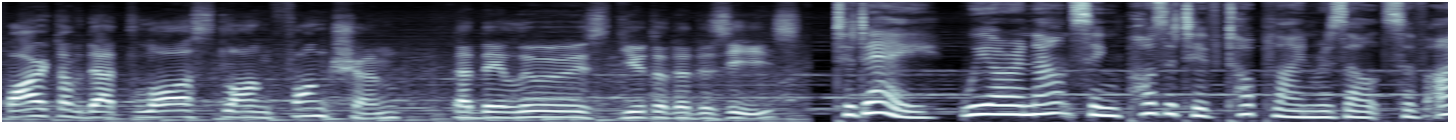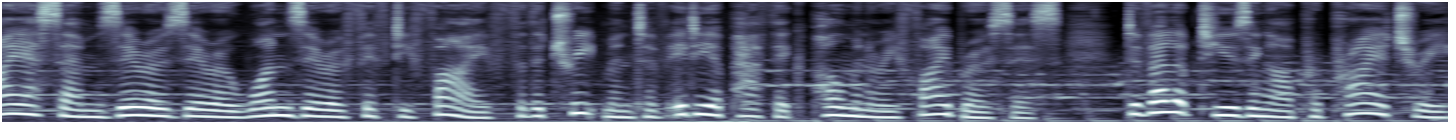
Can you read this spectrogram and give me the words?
part of that lost lung function that they lose due to the disease. Today, we are announcing positive top-line results of ISM 001055 for the treatment of idiopathic pulmonary fibrosis, developed using our proprietary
